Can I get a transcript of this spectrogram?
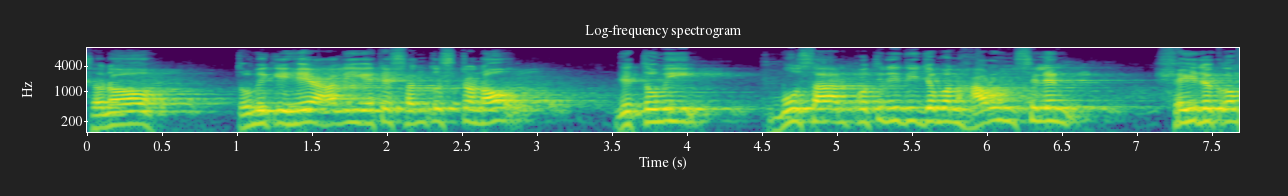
শোনো, তুমি কি হে আলী এতে সন্তুষ্ট নও যে তুমি মূসার প্রতিনিধি যেমন হারুন ছিলেন, সেই রকম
